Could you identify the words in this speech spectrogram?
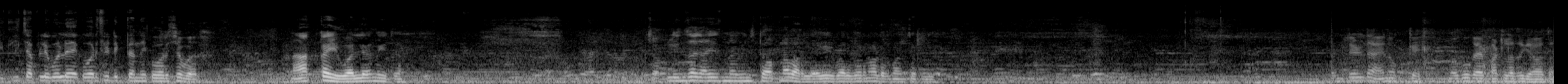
इथली चपली बोललो एक वर्ष टिकतात एक वर्षभर. नाक का हिवाळल्या मी इथं. चपलींचा काहीच नवीन स्टॉक ना भरलाय. बरोबर ना ऑर्डर पण चपली. कंप्लेंट आहे ना ओके. बघू काय पाटला तर घ्यावा आता.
